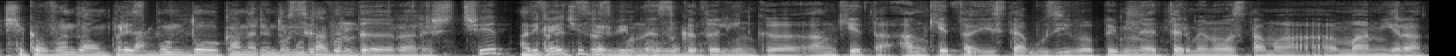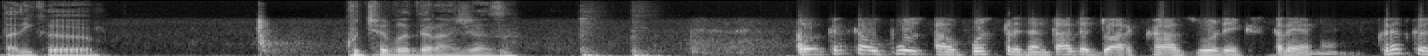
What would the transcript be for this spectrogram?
și că vând la un preț da. bun două camere în drumul taberei. O secundă, Rareș, ce adică aici să spuneți, Cătălin, că ancheta, ancheta este abuzivă? Pe mine termenul ăsta m-a, m-a mirat, adică cu ce vă deranjează? Uh, cred că au, pus, au fost prezentate doar cazuri extreme. Cred că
